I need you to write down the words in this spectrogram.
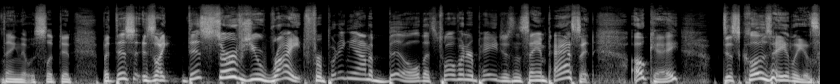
thing that was slipped in. But this is like this serves you right for putting out a bill that's 1,200 pages and saying pass it. Okay, disclose aliens.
